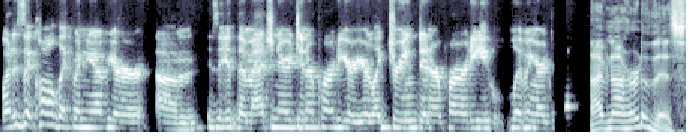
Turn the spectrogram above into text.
what is it called like when you have your um is it the imaginary dinner party or your like dream dinner party living or i've not heard of this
